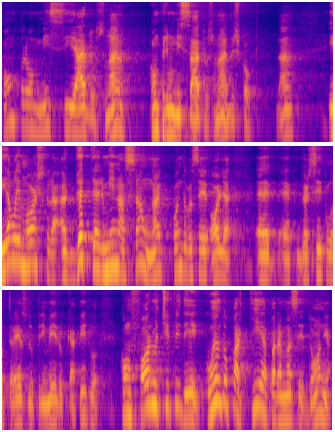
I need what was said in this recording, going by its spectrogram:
compromissados, né? compromissados, né? desculpa. Né? E ele mostra a determinação, né? quando você olha é, é, versículo 3 do primeiro capítulo, conforme te pedi, quando partia para Macedônia,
